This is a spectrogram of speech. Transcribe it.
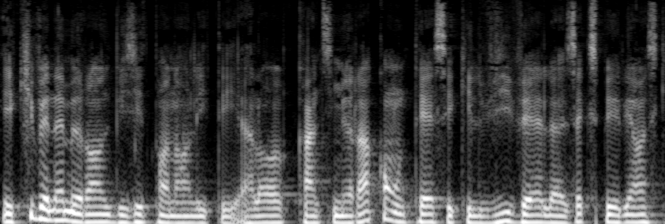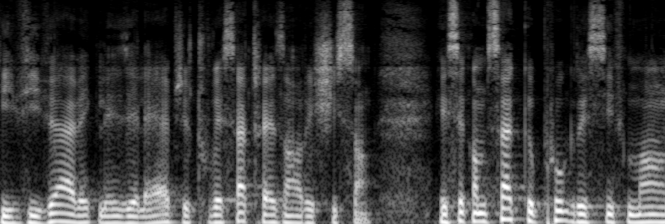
et qui venaient me rendre visite pendant l'été. Alors, quand ils me racontaient ce qu'ils vivaient, leurs expériences qu'ils vivaient avec les élèves, je trouvais ça très enrichissant. Et c'est comme ça que progressivement,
